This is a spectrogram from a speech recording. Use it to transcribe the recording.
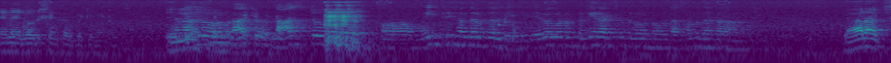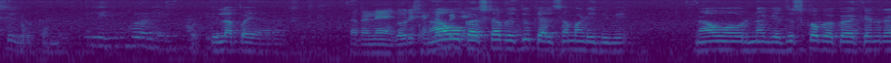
ನಿನ್ನೆ ಗೌರಿಶಂಕರ್ ಭೇಟಿ ಮಾಡಿ ಎಲ್ಲಿ? ಲಾಸ್ಟ್ ಮೈತ್ರಿ ಸಂದರ್ಭದಲ್ಲಿ ದೇವೇಗೌಡರು ಕಣ್ಣೀರು ಹಾಕ್ಸಿದ್ರು ಅನ್ನೋ ಒಂದು ಅಸಮಾಧಾನ. ಯಾರು ಹಾಕ್ಸಿದ್ರು ಇಲ್ಲಪ್ಪ ಇಲ್ಲಿ ತುಮಕೂರಲ್ಲಿ ಗೊತ್ತಿಲ್ಲಪ್ಪ ಯಾರು ಹಾಕ್ಸಿದ್ರು? ಗೌರಿಶಂಕರ್ ನಾವು ಕಷ್ಟ ಬಿದ್ದು ಕೆಲಸ ಮಾಡಿದ್ದೀವಿ ನಾವು ಅವ್ರನ್ನ ಗೆದ್ದಿಸ್ಕೋಬೇಕು. ಯಾಕೆಂದರೆ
